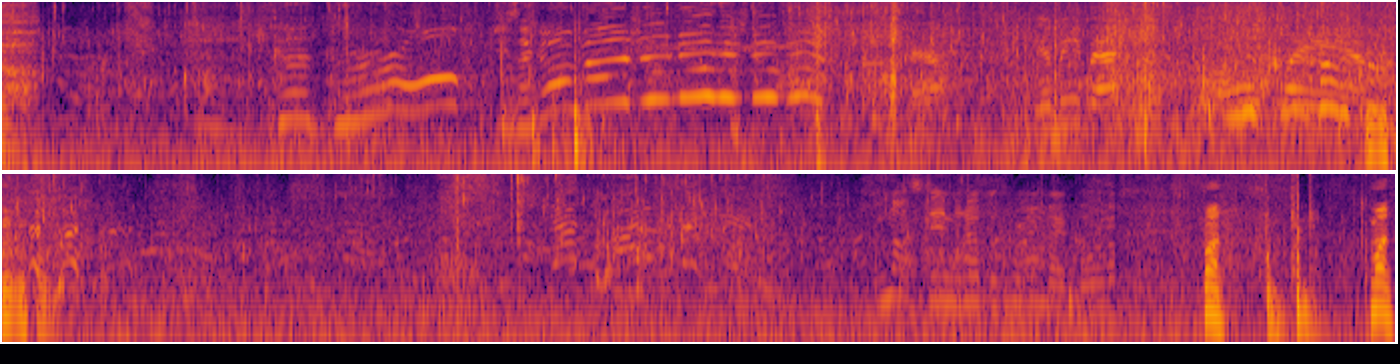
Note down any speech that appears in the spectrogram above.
Yeah. Good girl. She's like, oh gosh, oh no, there's no good. Yeah. Give me back the I'm not standing up with her on my board. Come on. Come on.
